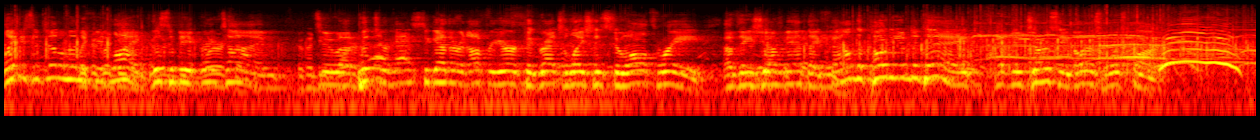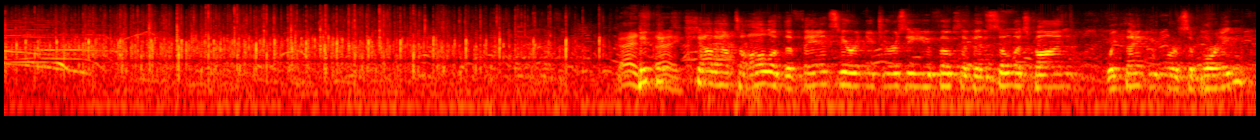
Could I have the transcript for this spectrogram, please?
Ladies and gentlemen, if you'd like, this would be a great time to uh, put your hands together and offer your congratulations to all three of these young men. They found the podium today at New Jersey Motorsports Park. Big, big shout out to all of the fans here in New Jersey. You folks have been so much fun. We thank you for supporting.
